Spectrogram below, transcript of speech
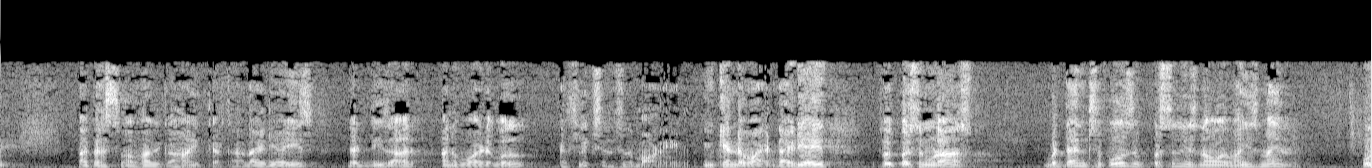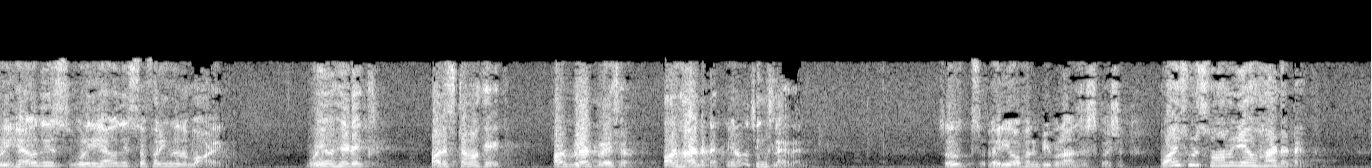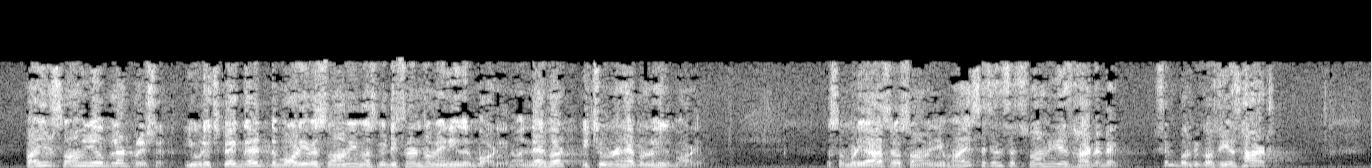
अतः स्वाभाविकः इत्यर्थः the idea is that these are unavoidable afflictions in the body you can't avoid the idea is the person would ask but then suppose a person is now a wise man would he have this would he have this suffering in the body would he have headache or a stomach ache, or blood pressure, or heart attack, you know, things like that. So very often people ask this question, why should Swamiji have heart attack? Why should Swamiji have blood pressure? You would expect that the body of a Swami must be different from any other body, you know, and therefore it should not happen to his body. So somebody asked our Swamiji, why such and such Swamiji has heart attack? Simple, because he has heart.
